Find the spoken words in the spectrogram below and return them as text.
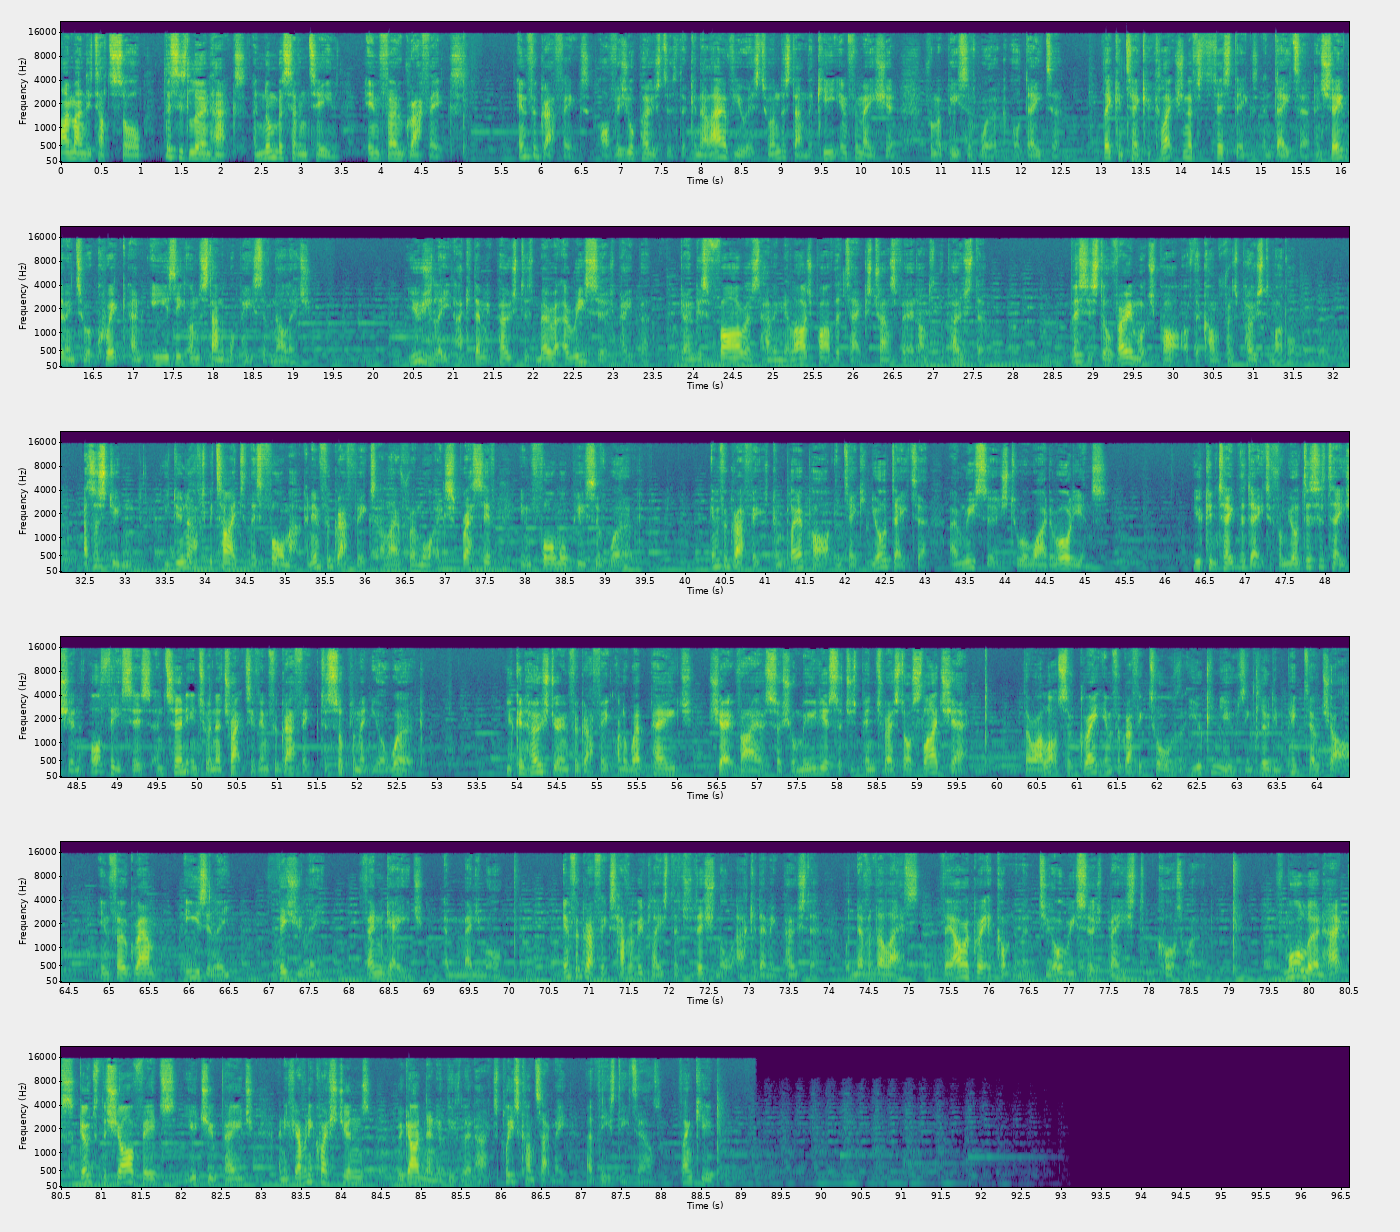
I'm Andy Tattersall, this is Learn Hacks and number 17 Infographics. Infographics are visual posters that can allow viewers to understand the key information from a piece of work or data. They can take a collection of statistics and data and shape them into a quick and easy understandable piece of knowledge. Usually, academic posters mirror a research paper, going as far as having a large part of the text transferred onto the poster. This is still very much part of the conference poster model. As a student, you do not have to be tied to this format and infographics allow for a more expressive, informal piece of work. Infographics can play a part in taking your data and research to a wider audience. You can take the data from your dissertation or thesis and turn it into an attractive infographic to supplement your work. You can host your infographic on a web page, share it via social media such as Pinterest or SlideShare. There are lots of great infographic tools that you can use including Piktochart, Infogram, Easel.ly, Visual.ly, Venngage and many more. Infographics haven't replaced the traditional academic poster, but nevertheless, they are a great accompaniment to your research-based coursework. More Learn Hacks, go to the ScHARR Vids YouTube page and if you have any questions regarding any of these Learn Hacks, please contact me at these details. Thank you.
